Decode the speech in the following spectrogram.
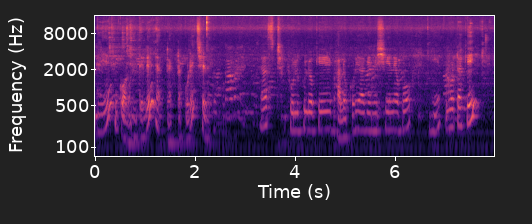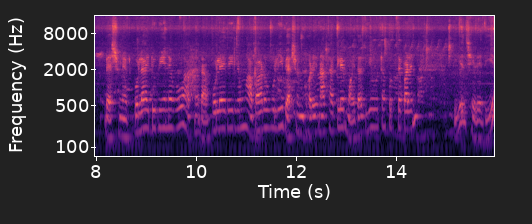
দিয়ে গরম তেলে একটা একটা করে ছেড়ে দেবো। জাস্ট ফুলগুলোকে ভালো করে আগে মিশিয়ে নেব। নিয়ে পুরোটাকেই বেসনের গোলায় ডুবিয়ে নেব। আপনারা বলে দিলাম, আবারও বলি, বেসন ঘরে না থাকলে ময়দা দিয়েও ওটা করতে পারেন। দিয়ে ঝেড়ে দিয়ে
